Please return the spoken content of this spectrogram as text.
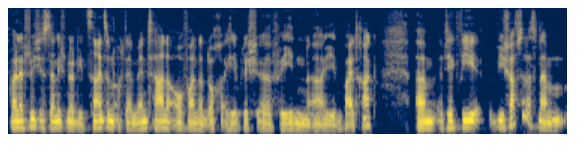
Weil natürlich ist da nicht nur die Zeit, sondern auch der mentale Aufwand dann doch erheblich äh, für jeden, äh, jeden Beitrag. Ähm, Dirk, wie, wie schaffst du das in deinem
